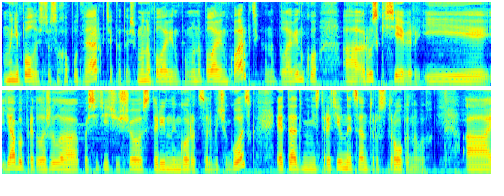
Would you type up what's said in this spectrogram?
мы не полностью сухопутная Арктика, то есть мы наполовинку. Мы наполовинку Арктика, наполовинку а, русский север. И я бы предложила посетить еще старинный город Сальвычегодск. Это административный центр Строгановых. А,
